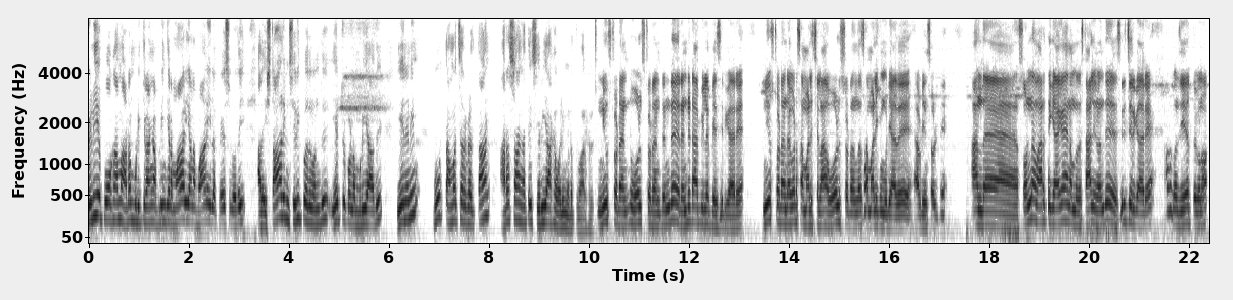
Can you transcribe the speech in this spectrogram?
வெளியே போகாமல் அடம் பிடிக்கிறாங்க அப்படிங்கிற மாதிரியான பாணியில் பேசுவதை அதை ஸ்டாலின் சிரிப்பது வந்து ஏற்றுக்கொள்ள முடியாது. ஏனெனில் மூத்த அமைச்சர்கள் தான் அரசாங்கத்தை சரியாக வழிநடத்துவார்கள். நியூ ஸ்டூடெண்ட் ஓல்டு ஸ்டூடெண்ட்டு ரெண்டு டாப்பிக்கில் பேசியிருக்காரு. நியூ ஸ்டூடெண்ட்டை கூட சமாளிச்சலாம் ஓல்டு ஸ்டூடெண்ட் தான் சமாளிக்க முடியாது அப்படின்னு சொல்லிட்டு. அந்த சொன்ன வார்த்தைக்காக நம்ம ஸ்டாலின் வந்து சிரிச்சிருக்காரு. அது கொஞ்சம் ஏற்றுக்கணும்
